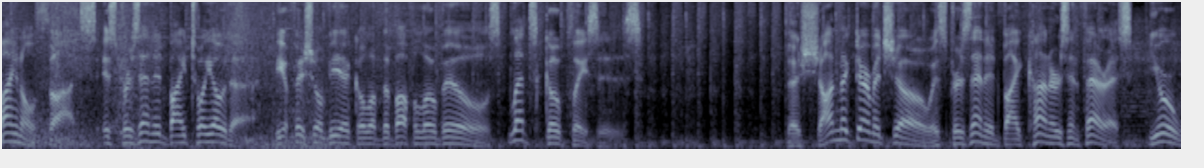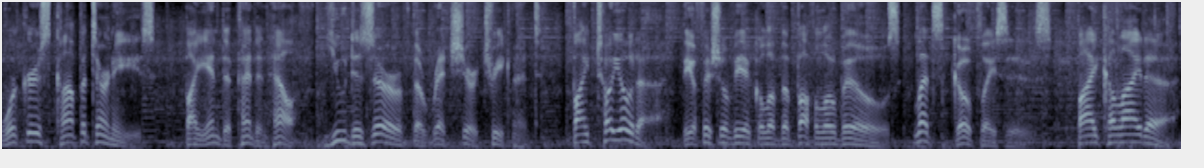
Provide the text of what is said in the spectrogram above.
Final Thoughts is presented by Toyota, the official vehicle of the Buffalo Bills. Let's go places. The Sean McDermott Show is presented by Connors and Ferris, your workers' comp attorneys. By Independent Health, you deserve the red shirt treatment. By Toyota, the official vehicle of the Buffalo Bills. Let's go places. By Kaleida,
